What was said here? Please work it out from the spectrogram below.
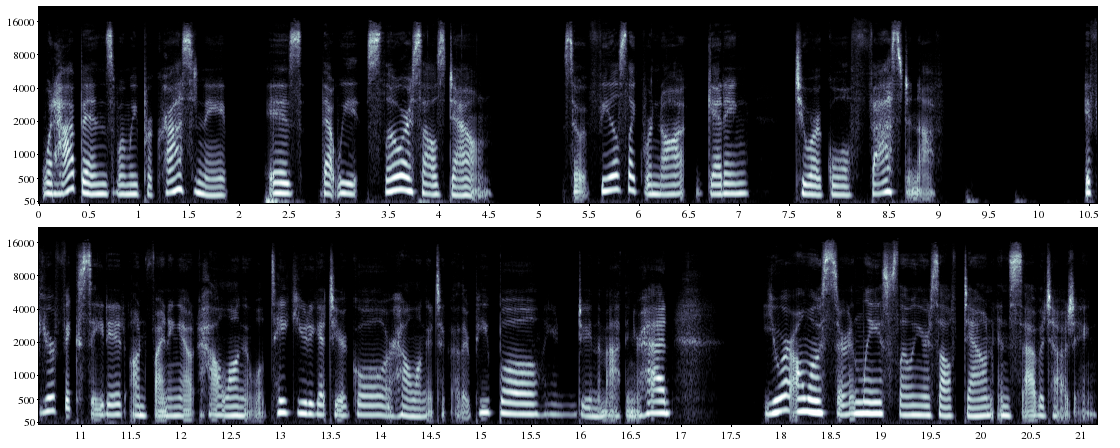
what happens when we procrastinate is that we slow ourselves down. So it feels like we're not getting to our goal fast enough. If you're fixated on finding out how long it will take you to get to your goal or how long it took other people, you're doing the math in your head, you are almost certainly slowing yourself down and sabotaging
